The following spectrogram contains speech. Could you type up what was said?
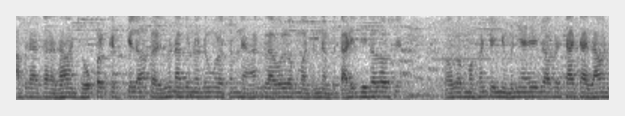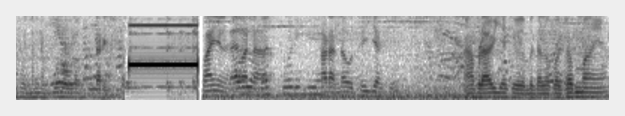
આપણે અત્યારે જવાનું છે ઉપર કેપ કિલ્લો આપણે જુનાગઢનો ડુંગરો તમને આગલા વ્લોગમાં તમને બતાડી દીધેલો છે. તો વ્લોગમાં કન્ટિન્યુ બન્યા રહેજો. આપણે ત્યાં ત્યાં જવાનું છે તમને પૂરો વ્લોગ બતાડીશ. ફાઇનલ સવારના સાડા નવ થઈ ગયા છે. આપણે આવી ગયા છીએ બધા લોકો જમવા અહીંયા.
